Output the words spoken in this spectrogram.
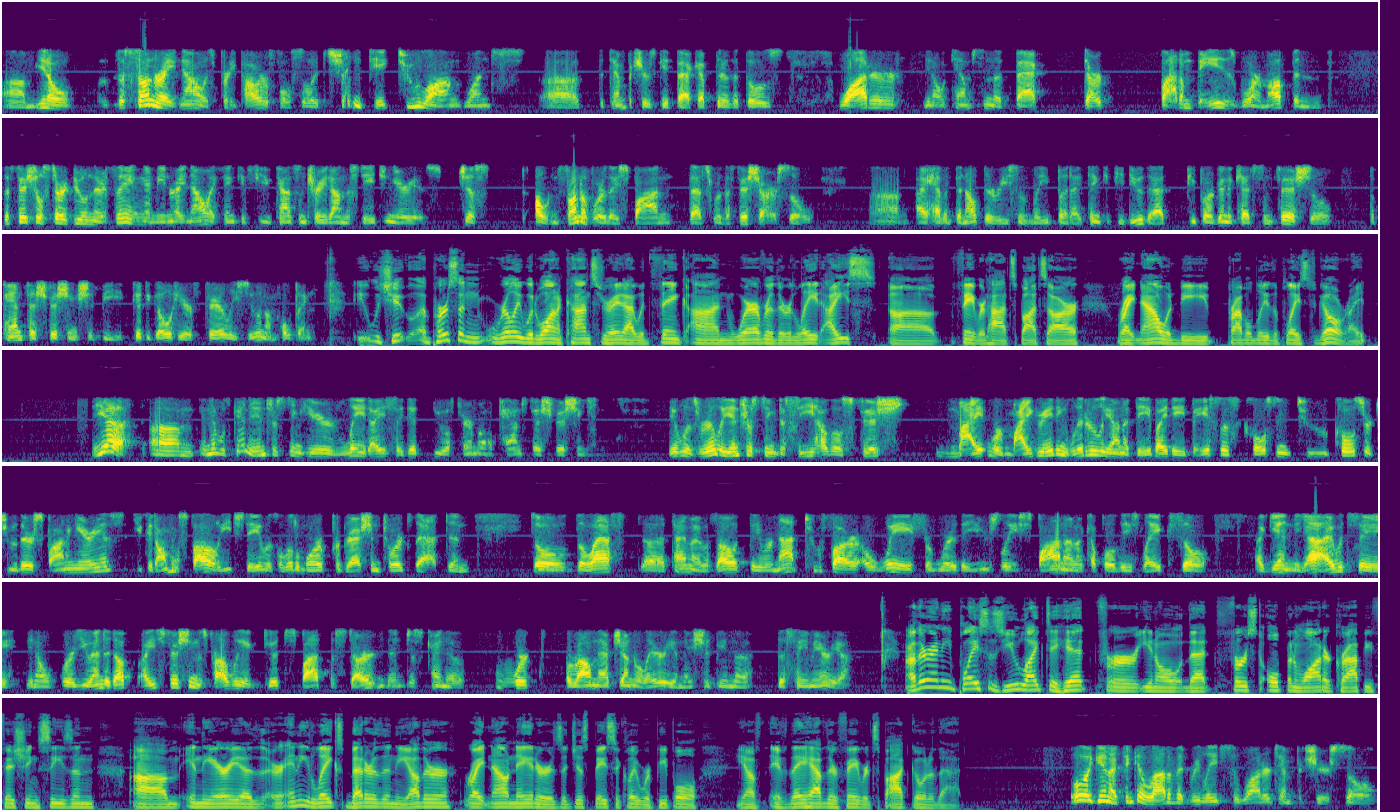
um, you know, the sun right now is pretty powerful, so it shouldn't take too long once uh, the temperatures get back up there that those water, you know, temps in the back dark bottom bays warm up and the fish will start doing their thing. I mean, right now, I think if you concentrate on the staging areas just out in front of where they spawn, that's where the fish are. So um, I haven't been out there recently, but I think if you do that, people are going to catch some fish. So the panfish fishing should be good to go here fairly soon. I'm hoping. a person really would want to concentrate, I would think, on wherever their late ice uh, favorite hotspots are. Right now would be probably the place to go, right? Yeah, um, and it was kind of interesting here. Late ice, I did do a fair amount of panfish fishing. It was really interesting to see how those fish mi- were migrating literally on a day by day basis, closer to closer to their spawning areas. You could almost follow each day was a little more progression towards that, and so the last uh, time I was out, they were not too far away from where they usually spawn on a couple of these lakes. So again, yeah, I would say you know where you ended up ice fishing is probably a good spot to start, and then just kind of work around that general area, and they should be in the the same area. Are there any places you like to hit for you know that first open water crappie fishing season um, in the area? Are any lakes better than the other right now, Nate, or is it just basically where people, you know, if, if they have their favorite spot, go to that? Well, again, I think a lot of it relates to water temperature. So,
